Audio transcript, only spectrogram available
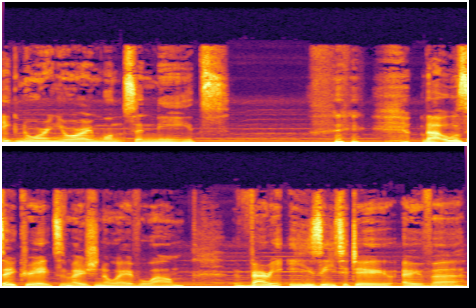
ignoring your own wants and needs, that also creates emotional overwhelm. Very easy to do over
